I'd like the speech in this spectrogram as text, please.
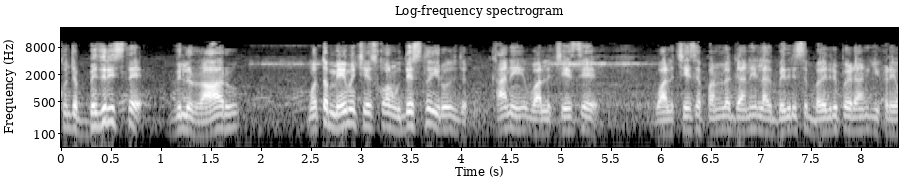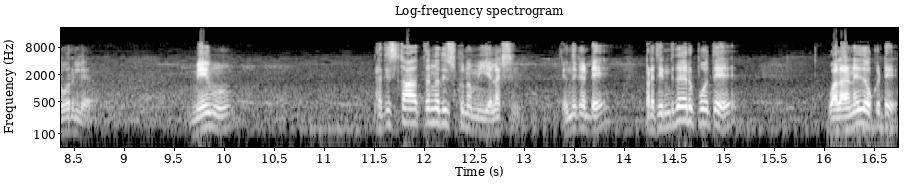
కొంచెం బెదిరిస్తే వీళ్ళు రారు. మొత్తం మేమే చేసుకోవాలని ఉద్దేశంతో ఈ రోజు జరిగింది కానీ వాళ్ళు చేసే వాళ్ళు చేసే పనులకు కానీ లేదా బెదిరిస్తే బెదిరిపోయడానికి ఇక్కడ ఎవరు లేరు. మేము ప్రతిష్టాత్మకంగా తీసుకున్నాం ఈ ఎలక్షన్. ఎందుకంటే ప్రతి ఇంటి దగ్గర పోతే వాళ్ళు అనేది ఒకటే.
